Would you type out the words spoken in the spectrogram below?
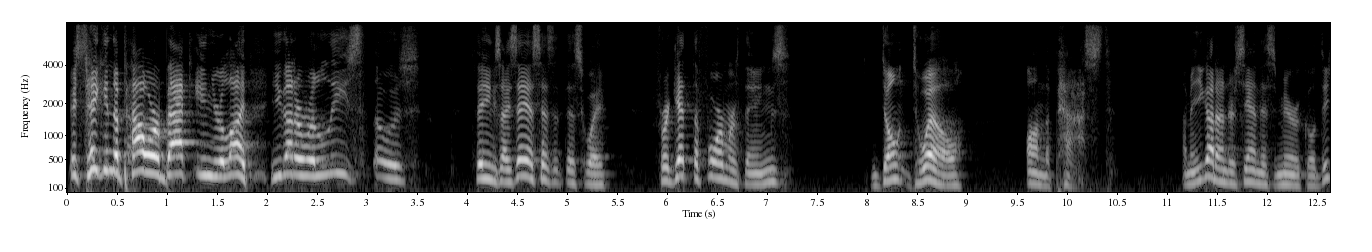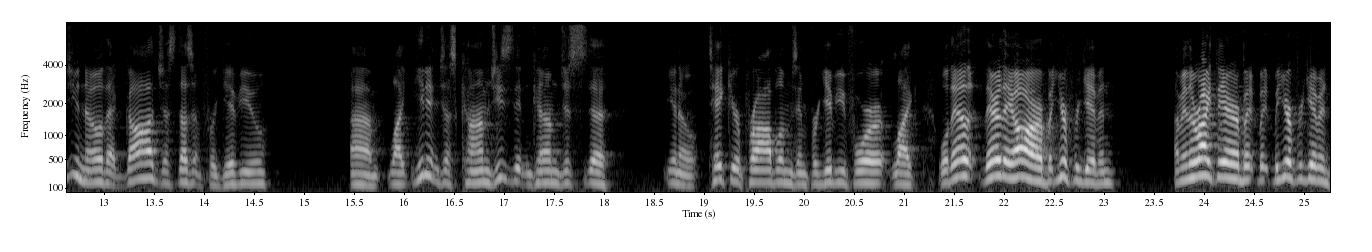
It's taking the power back in your life. You got to release those things. Isaiah says it this way Forget the former things, don't dwell on the past. I mean, you got to understand this miracle. Did you know that God just doesn't forgive you? Um, like, He didn't just come, Jesus didn't come just to, you know, take your problems and forgive you for it. Like, well, there, there they are, but you're forgiven. I mean, they're right there, but, but, but you're forgiven.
